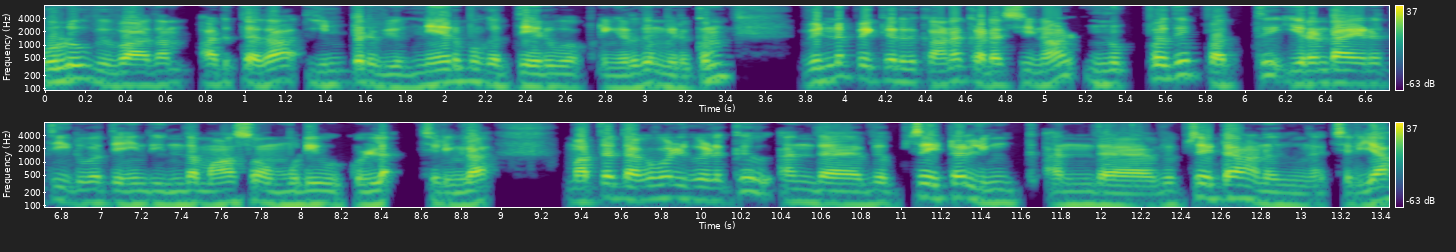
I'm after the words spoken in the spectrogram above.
குழு விவாதம், அடுத்ததா இன்டர்வியூ நேர்முக தேர்வு அப்படிங்கிறதும் இருக்கும். விண்ணப்பிக்கிறதுக்கான கடைசி நாள் 30/10/2025 இந்த மாசம் முடிவுக்குள்ள. சரிங்களா? மத்த தகவல்களுக்கு அந்த வெப்சைட்டை லிங்க் அந்த வெப்சைட்டை அணுகுங்க. சரியா?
